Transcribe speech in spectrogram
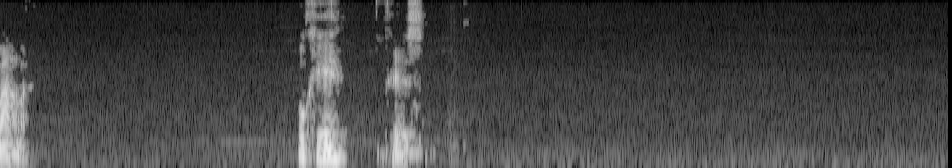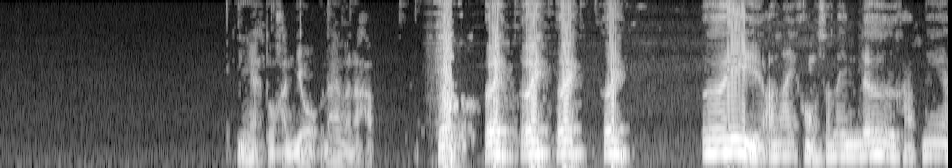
วางก่อนโอเคเทสนี่ไงตัวคันโยกได้มาแล้วครับ เฮ้ย เฮ้ย เฮ้ย เฮ้ย เฮ้ย อะไรของสเลนเดอร์ครับเนี่ย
